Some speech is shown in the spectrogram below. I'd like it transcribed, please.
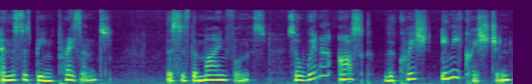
And this is being present. This is the mindfulness. So when I ask the question, any question,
